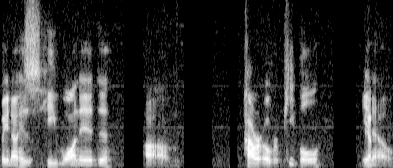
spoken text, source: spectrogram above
But you know, his he wanted um, power over people. You Yep. know,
